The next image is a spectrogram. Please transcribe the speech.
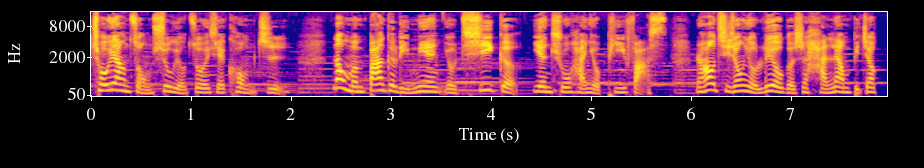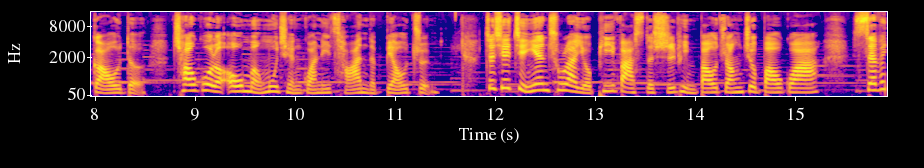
抽样总数有做一些控制。那我们八个里面有七个验出含有 PFAS，然后其中有六个是含量比较高的，超过了欧盟目前管理草案的标准。这些检验出来有 PFAS 的食品包装就包括 Seven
